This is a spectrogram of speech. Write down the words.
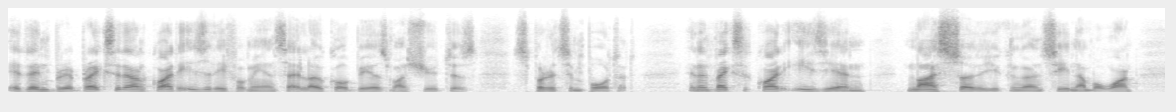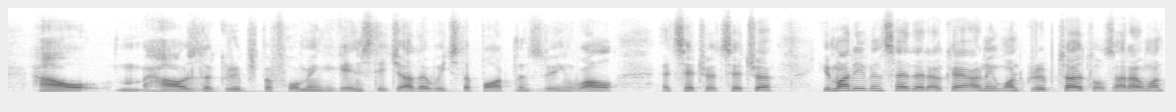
it then breaks it down quite easily for me and say local beers, my shooters, spirits imported. And it makes it quite easy and nice so that you can go and see number one, how how is the groups performing against each other, which department's doing well, etc., etc. You might even say that okay, I only want group totals. I don't want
